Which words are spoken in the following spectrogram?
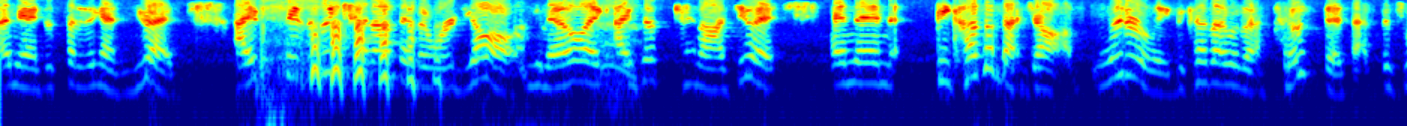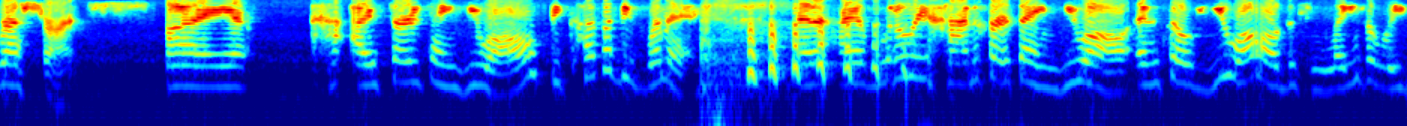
I mean, I just said it again. You guys, I physically cannot say the word y'all. You know, like I just cannot do it. And then because of that job, literally because I was a hostess at this restaurant, I I started saying you all because of these women, and I literally had to start saying you all, and so you all just lazily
